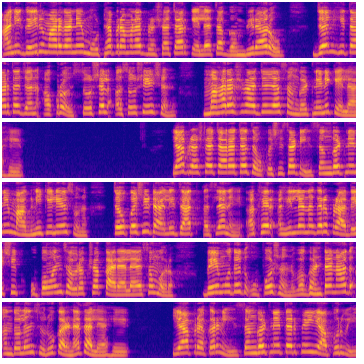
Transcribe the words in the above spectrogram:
आणि गैरमार्गाने मोठ्या प्रमाणात भ्रष्टाचार केल्याचा गंभीर आरोप जनहितार्थ जन आक्रोश सोशल असोसिएशन महाराष्ट्र राज्य या संघटनेने केला आहे. या भ्रष्टाचाराच्या चौकशीसाठी संघटनेने मागणी केली असून चौकशी टाळली जात असल्याने अखेर अहिल्यानगर प्रादेशिक उपवन संरक्षक कार्यालयासमोर बेमुदत उपोषण व घंटानाद आंदोलन सुरू करण्यात आले आहे. या प्रकरणी संघटनेतर्फे यापूर्वी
